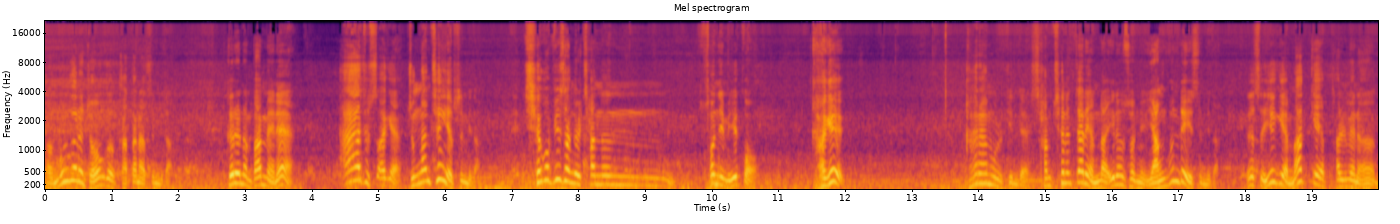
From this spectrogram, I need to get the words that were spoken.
어, 물건은 좋은 거 갖다 놨습니다. 그러는 반면에 아주 싸게 중간층이 없습니다. 최고 비싼 걸 찾는 손님이 있고 가격 가라물기인데 3천원짜리 없나 이런 손님 양분돼 있습니다. 그래서 여기에 맞게 팔면은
